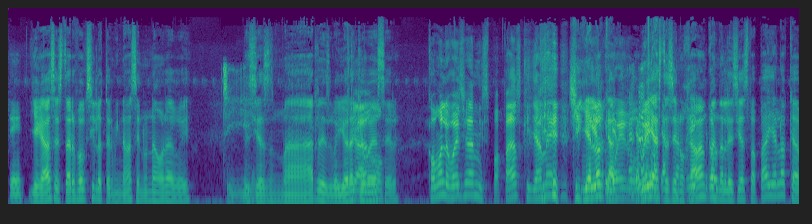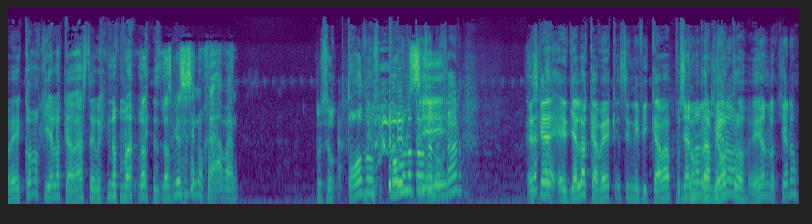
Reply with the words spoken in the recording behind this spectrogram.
Sí. Llegabas a Star Fox y lo terminabas en una hora, güey. Sí. Decías, madres, güey, ¿y ahora ¿Qué qué, voy a hacer? ¿Cómo le voy a decir a mis papás que ya me Que chingué ya lo el acabé. juego? Güey, hasta se enojaban cuando le decías, papá, ya lo acabé. ¿Cómo que ya lo acabaste, güey? No mames. Los, los míos sí se enojaban. Pues todos, ¿cómo no te vas a enojar? Es que eh, ya lo acabé que significaba, pues ya no lo cómprame quiero, otro, ¿eh? ya no lo quiero.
